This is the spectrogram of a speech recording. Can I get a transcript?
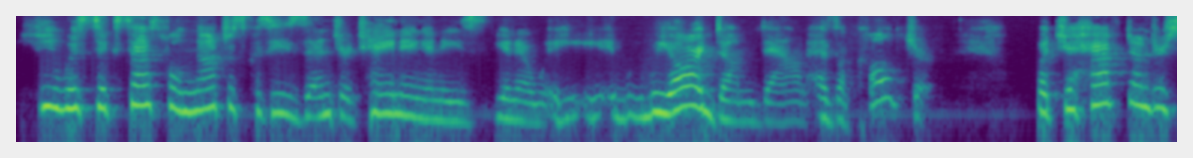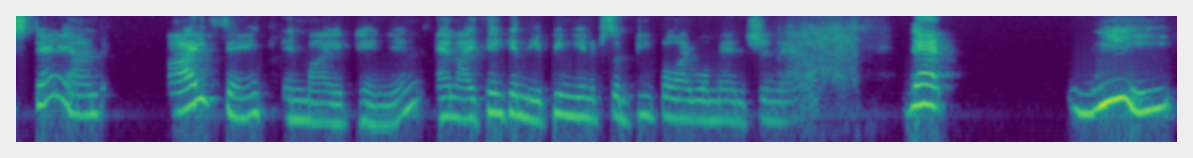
he was successful not just because he's entertaining and he's, you know, he, we are dumbed down as a culture, but you have to understand I think, in my opinion, and I think in the opinion of some people I will mention now, that we,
